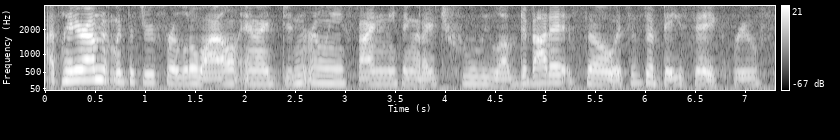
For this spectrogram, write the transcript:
I played around with this roof for a little while and I didn't really find anything that I truly loved about it. So it's just a basic roof.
